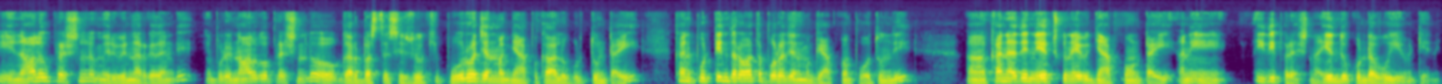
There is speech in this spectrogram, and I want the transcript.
ఈ నాలుగు ప్రశ్నలు మీరు విన్నారు కదండి. ఇప్పుడు నాలుగో ప్రశ్నలో గర్భస్థ శిశువుకి పూర్వజన్మ జ్ఞాపకాలు గుర్తుంటాయి. కానీ పుట్టిన తర్వాత పూర్వజన్మ జ్ఞాపకం పోతుంది. కానీ అదే నేర్చుకునేవి జ్ఞాపకం ఉంటాయి అని ఇది ప్రశ్న. ఎందుకు ఉండవు ఏమిటి అని.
